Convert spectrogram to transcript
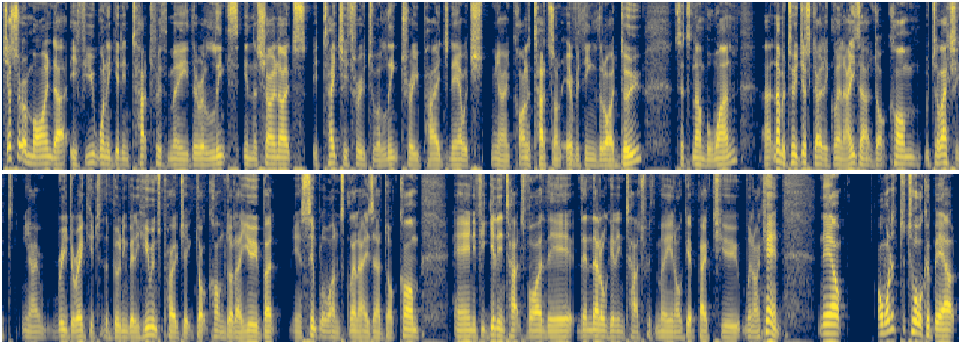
just a reminder if you want to get in touch with me, there are links in the show notes. It takes you through to a Linktree page now, which you know kind of touches on everything that I do. So it's number one. Uh, number two, just go to glenazar.com, which will actually you know redirect you to the Building Better Humans Project.com.au, but you know, simpler one's glenazar.com. And if you get in touch via there, then that'll get in touch with me and I'll get back to you when I can. Now, I wanted to talk about,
